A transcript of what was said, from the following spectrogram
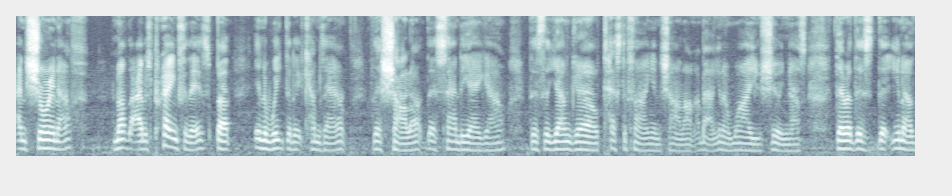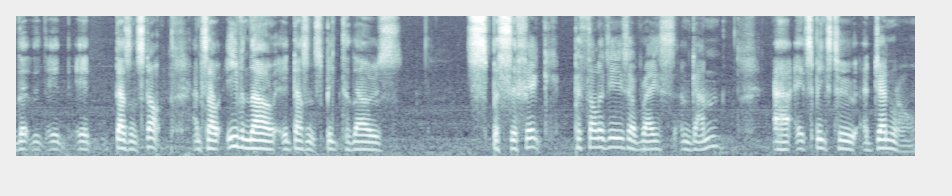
And sure enough, not that I was praying for this, but in the week that it comes out, there's Charlotte, there's San Diego, there's the young girl testifying in Charlotte about, you know, why are you shooting us? There are this, that you know, that it, it doesn't stop. And so even though it doesn't speak to those specific pathologies of race and gun, uh, it speaks to a general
